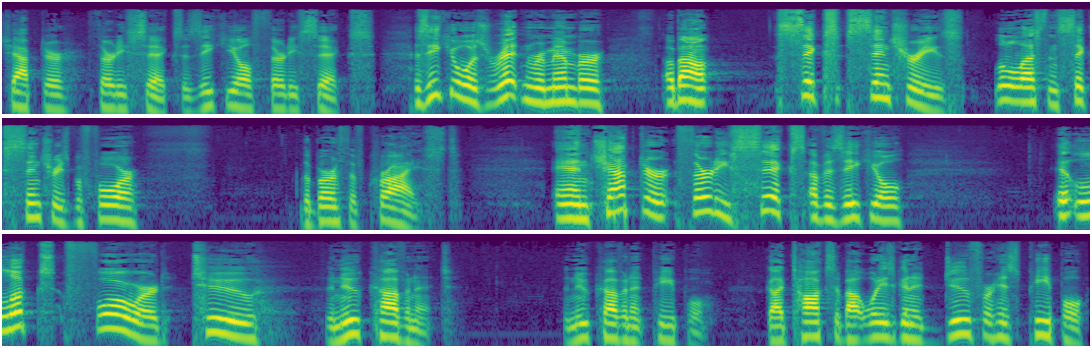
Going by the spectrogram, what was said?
chapter 36. Ezekiel 36. Ezekiel was written, remember, about six centuries, a little less than six centuries before the birth of Christ. And chapter 36 of Ezekiel, it looks forward to the new covenant, the new covenant people. God talks about what he's going to do for his people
